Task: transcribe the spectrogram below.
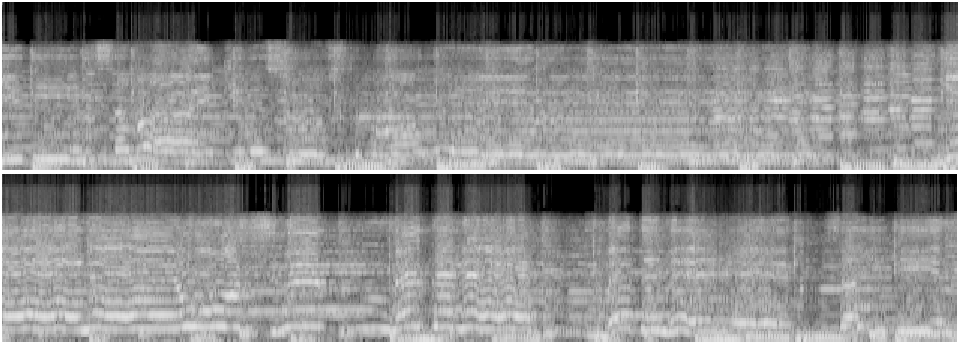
едим самайки не сустворени. Njene usne medene, medene, zajedim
